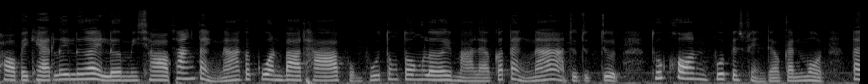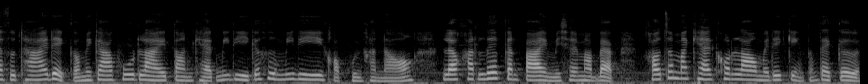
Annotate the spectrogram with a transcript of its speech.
พอไปแคสเรื่อยๆ เริ่มไม่ชอบ ช่างแต่งหน้าก็กวนบาทาผมพูดตรงๆเลย มาแล้วก็แต่งหน้าจุดๆทุกคนพูดเป็นเสียงเดียวกันหมด แต่สุดท้ายเด็กก็ไม่กล้าพูดไรตอนแคสไม่ดีก็คือไม่ดีขอบคุณค่ะน้อง แล้วคัดเลือกกันไปไม่ใช่มาแบบ เขาจะมาแคสคนเราไม่ได้เก่งตั้งแต่เกิด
